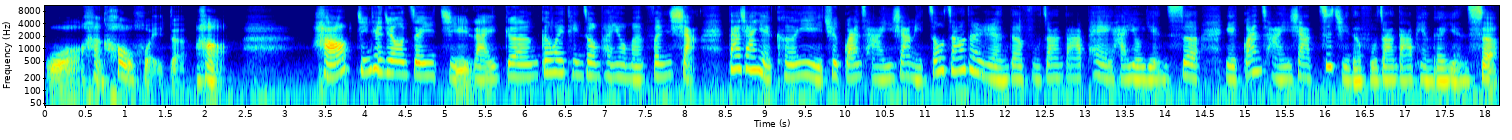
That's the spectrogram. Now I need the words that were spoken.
我很后悔的，哈。好，今天就用这一集来跟各位听众朋友们分享。大家也可以去观察一下你周遭的人的服装搭配，还有颜色，也观察一下自己的服装搭配跟颜色。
